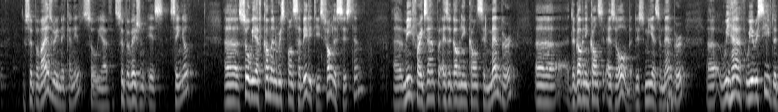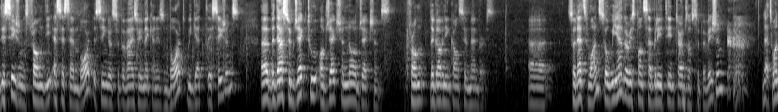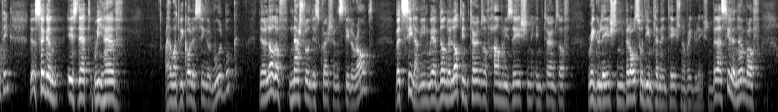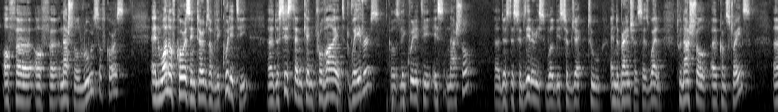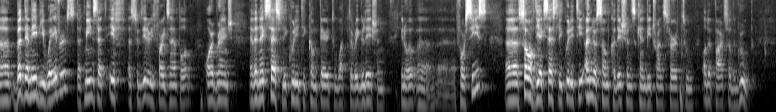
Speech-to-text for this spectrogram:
supervisory mechanism. So we have supervision is single. Uh, so we have common responsibilities from the system. me, for example, as a governing council member, the governing council as a whole, but this me as a member, uh, we have we received the decisions from the SSM board, the Single Supervisory Mechanism board. We get decisions, uh, but they're subject to objection, no objections from the governing council members. So that's one. So we have a responsibility in terms of supervision. That's one thing. The second is that we have uh, what we call a single rule book. There are a lot of national discretion still around, but still, I mean, we have done a lot in terms of harmonization, in terms of regulation, but also the implementation of regulation. But there are still a number of, of, uh, of uh, national rules, of course. And one, of course, in terms of liquidity, uh, the system can provide waivers because liquidity is national. Uh, the, the, subsidiaries will be subject to, and the branches as well, to national uh, constraints. Uh, but there may be waivers. That means that if a subsidiary, for example, or a branch have an excess liquidity compared to what the regulation you know, foresees, uh, some of the excess liquidity under some conditions can be transferred to other parts of the group.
